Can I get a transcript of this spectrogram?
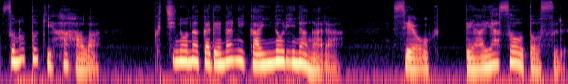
その時母は口の中で何か祈りながら背を振ってあやそうとする。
